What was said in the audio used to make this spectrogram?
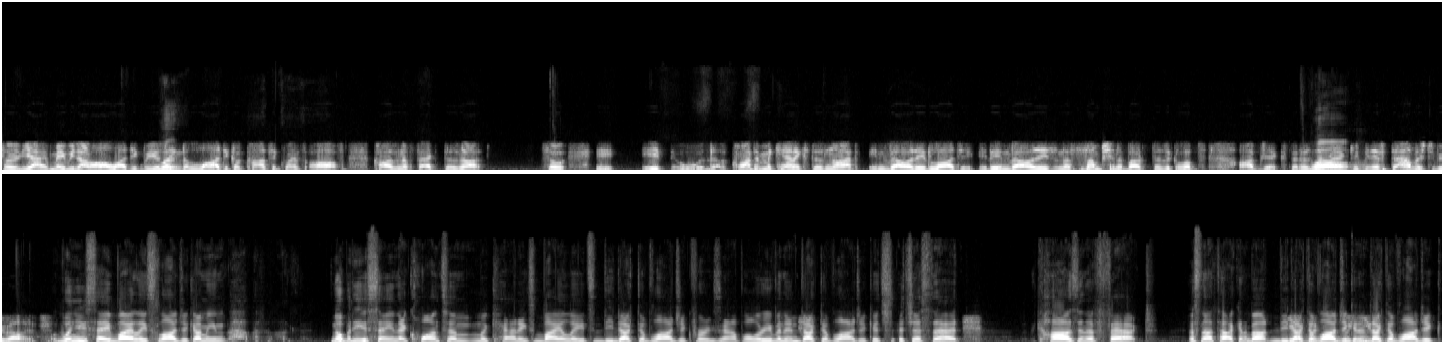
So yeah, maybe not all logic, but you're Well- saying the logical consequence of cause and effect does not. So it, it quantum mechanics does not invalidate logic. It invalidates an assumption about physical ob- objects that has Well- never actually been established to be valid. When you say violates logic, I mean, nobody is saying that quantum mechanics violates deductive logic, for example, or even inductive logic. It's it's just that cause and effect. It's not talking about deductive but- logic but and inductive logic.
